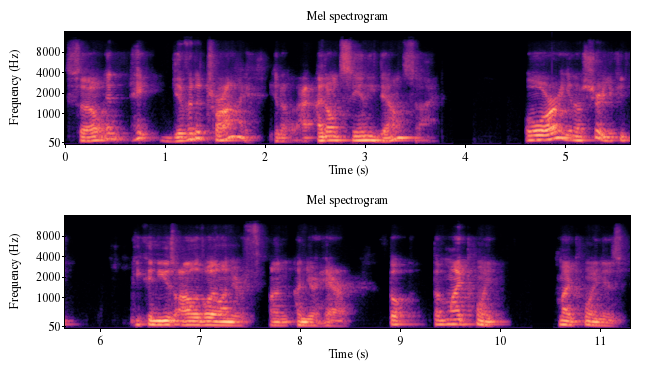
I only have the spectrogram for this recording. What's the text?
So, and hey, give it a try. You know, I, I don't see any downside. Or, you know, sure, you could you can use olive oil on your on, on your hair. But but my point my point is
